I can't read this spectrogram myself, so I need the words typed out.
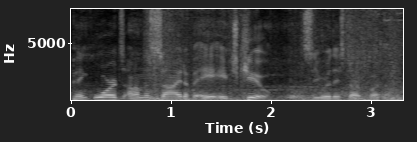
Pink wards on the side of AHQ. Let's see where they start putting them.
